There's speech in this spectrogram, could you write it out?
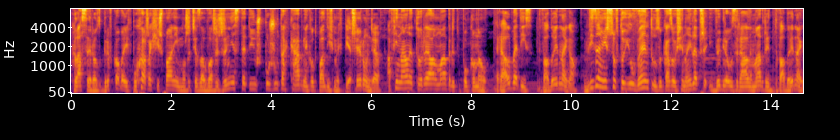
klasy rozgrywkowej. W Pucharze Hiszpanii możecie zauważyć, że niestety już po rzutach karnych odpadliśmy w pierwszej rundzie, a w finale to Real Madryt pokonał Real Betis 2 do 1. W Lidze Mistrzów to Juventus okazał się najlepszy i wygrał z Real Madryt 2 do 1.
